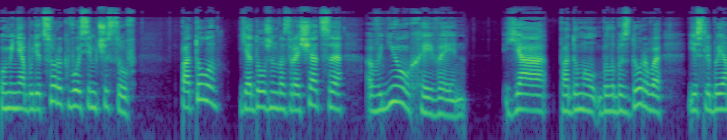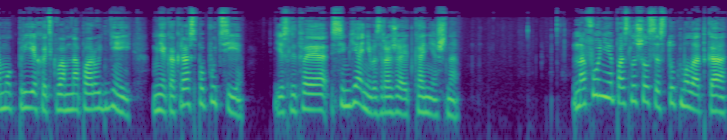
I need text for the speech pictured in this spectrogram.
«У меня будет 48 часов. Потом я должен возвращаться в Нью-Хейвейн. Я подумал, было бы здорово, если бы я мог приехать к вам на пару дней. Мне как раз по пути, если твоя семья не возражает, конечно». На фоне послышался стук молотка,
